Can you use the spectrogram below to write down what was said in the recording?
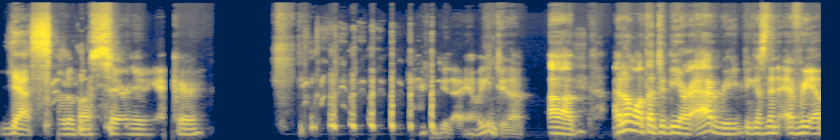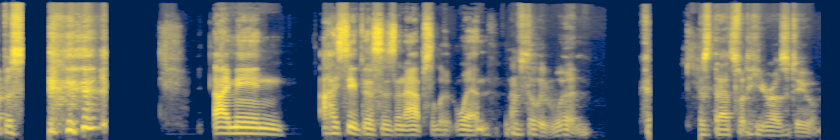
Yes. of us serenading Anchor. we can do that. Yeah, we can do that. Uh, I don't want that to be our ad read because then every episode, I mean, I see this as an absolute win. absolute win, because that's what heroes do.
